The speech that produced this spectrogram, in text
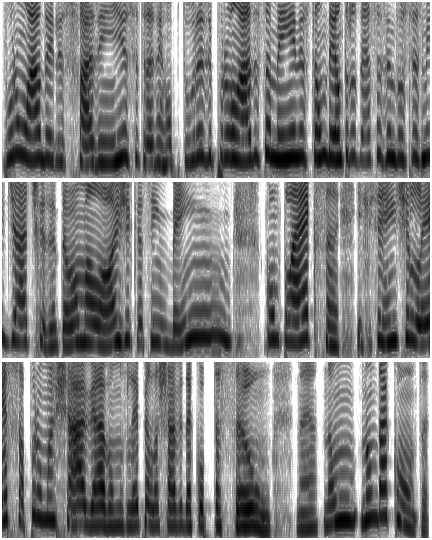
por um lado eles fazem isso, trazem rupturas e por um lado também eles estão dentro dessas indústrias midiáticas. Então é uma lógica assim bem complexa e que se a gente lê só por uma chave, ah, vamos ler pela chave da cooptação, né? Não não dá conta.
